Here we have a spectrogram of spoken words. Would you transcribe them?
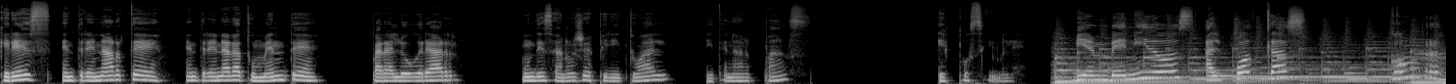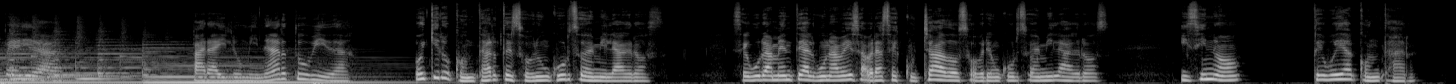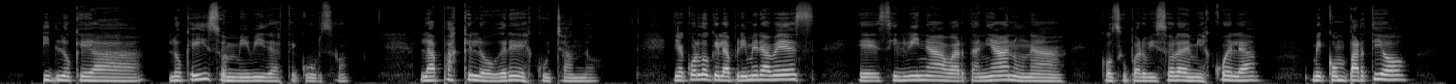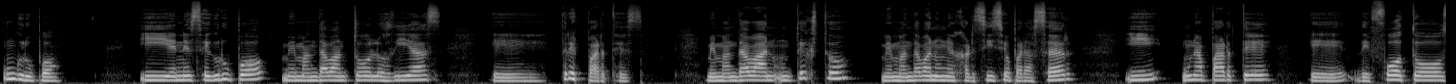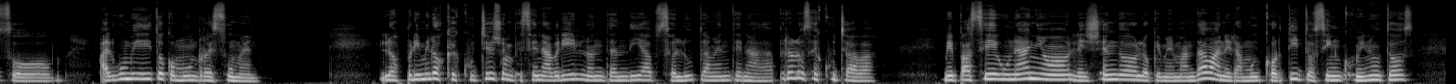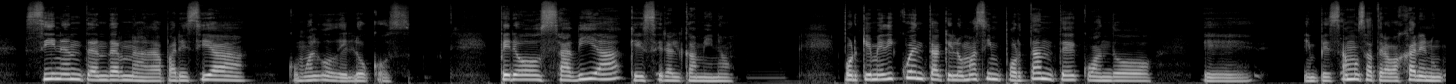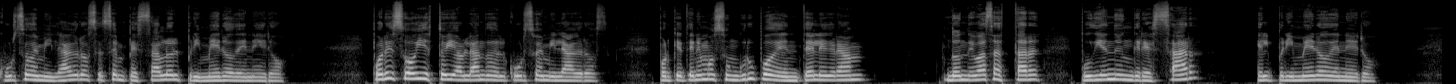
¿Querés entrenarte, entrenar a tu mente para lograr un desarrollo espiritual y tener paz? Es posible. Bienvenidos al podcast Con Prosperidad para iluminar tu vida. Hoy quiero contarte sobre un curso de milagros. Seguramente alguna vez habrás escuchado sobre un curso de milagros y si no, te voy a contar y lo que, lo que hizo en mi vida este curso, la paz que logré escuchando. Me acuerdo que la primera vez eh, Silvina Bartañán, una cosupervisora de mi escuela, me compartió un grupo y en ese grupo me mandaban todos los días eh, tres partes. Me mandaban un texto, me mandaban un ejercicio para hacer y una parte eh, de fotos o algún vidito como un resumen. Los primeros que escuché, yo empecé en abril, no entendía absolutamente nada, pero los escuchaba. Me pasé un año leyendo lo que me mandaban, era muy cortito, cinco minutos, sin entender nada, parecía como algo de locos. Pero sabía que ese era el camino. Porque me di cuenta que lo más importante cuando eh, empezamos a trabajar en un curso de milagros es empezarlo el primero de enero. Por eso hoy estoy hablando del curso de milagros, porque tenemos un grupo de en Telegram donde vas a estar pudiendo ingresar el primero de enero.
